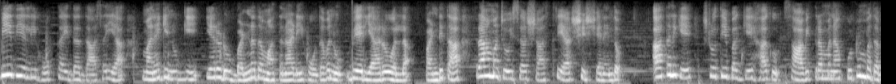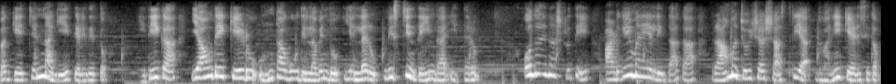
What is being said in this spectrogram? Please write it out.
ಬೀದಿಯಲ್ಲಿ ಹೋಗ್ತಾ ಇದ್ದ ದಾಸಯ್ಯ ಮನೆಗೆ ನುಗ್ಗಿ ಎರಡು ಬಣ್ಣದ ಮಾತನಾಡಿ ಹೋದವನು ಬೇರ್ಯಾರೂ ಅಲ್ಲ, ಪಂಡಿತ ರಾಮಜೋಯಿಸ ಶಾಸ್ತ್ರಿಯ ಶಿಷ್ಯನೆಂದು. ಆತನಿಗೆ ಶ್ರುತಿ ಬಗ್ಗೆ ಹಾಗೂ ಸಾವಿತ್ರಮ್ಮನ ಕುಟುಂಬದ ಬಗ್ಗೆ ಚೆನ್ನಾಗಿ ತಿಳಿದಿತ್ತು. ಇದೀಗ ಯಾವುದೇ ಕೇಡು ಉಂಟಾಗುವುದಿಲ್ಲವೆಂದು ಎಲ್ಲರೂ ನಿಶ್ಚಿಂತೆಯಿಂದ ಇದ್ದರು. ಒಂದು ದಿನ ಶ್ರುತಿ ಅಡುಗೆ ಮನೆಯಲ್ಲಿದ್ದಾಗ ರಾಮಜೋಯಿಷ ಶಾಸ್ತ್ರಿಯ ಧ್ವನಿ ಕೇಳಿಸಿತು.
